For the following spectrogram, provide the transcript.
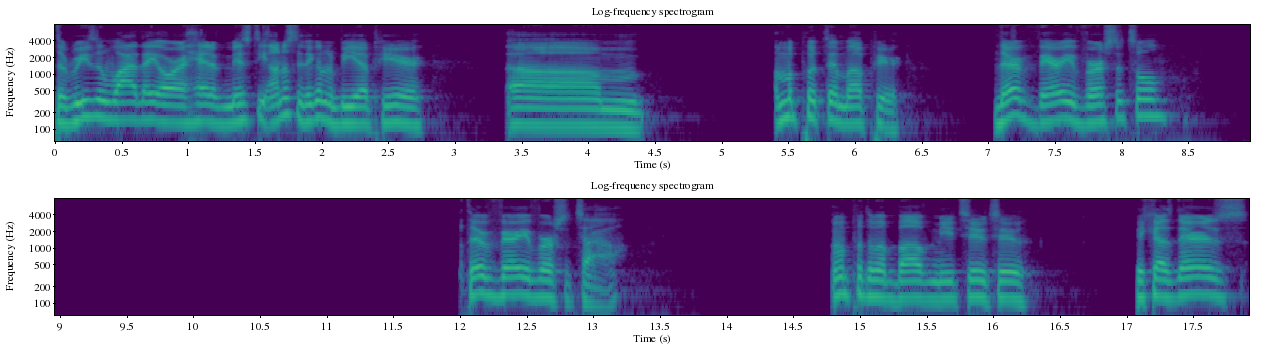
The reason why they are ahead of Misty, honestly, they're going to be up here. Um, I'm going to put them up here. They're very versatile. They're very versatile. I'm gonna put them above Mewtwo too, because there's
